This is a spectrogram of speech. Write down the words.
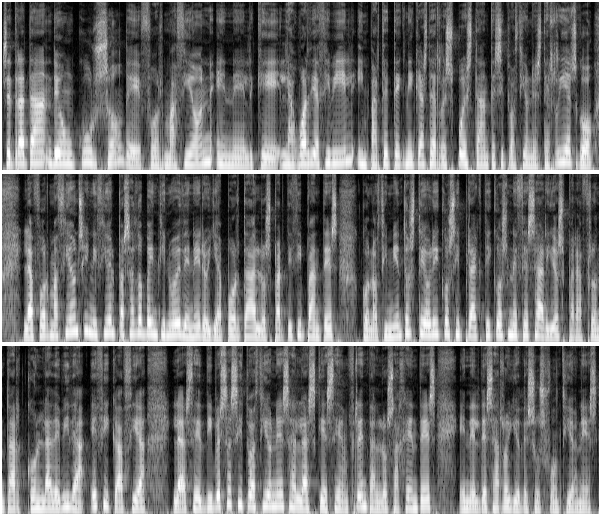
Se trata de un curso de formación en el que la Guardia Civil imparte técnicas de respuesta ante situaciones de riesgo. La formación se inició el pasado 29 de enero y aporta a los participantes conocimientos teóricos y prácticos necesarios para afrontar con la debida eficacia las eh, diversas situaciones a las que se enfrentan los agentes en el desarrollo de sus funciones.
